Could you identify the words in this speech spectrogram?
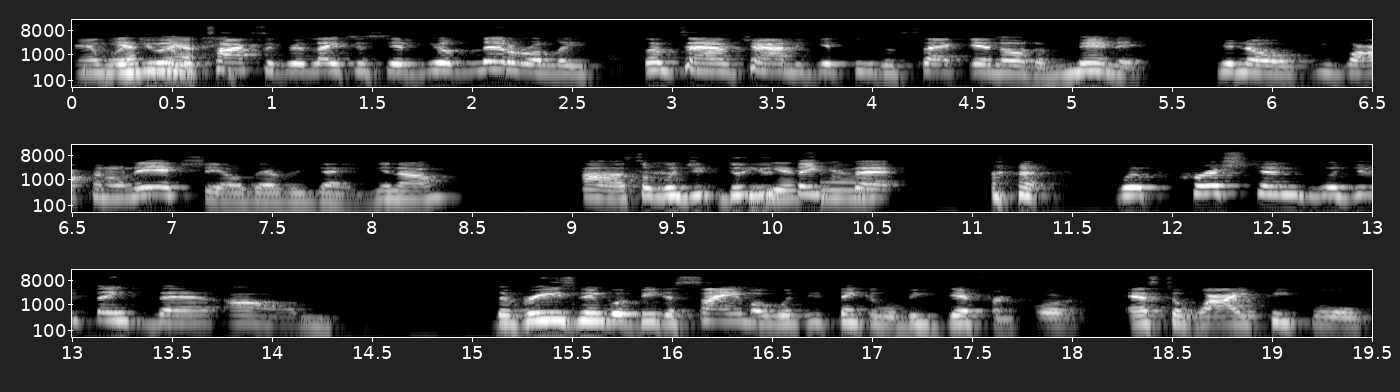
And when Yes, you're in a toxic relationship, you're literally sometimes trying to get through the second or the minute. You know, you're walking on eggshells every day. You know. Uh, so would you do you Yes, think ma'am. that with Christians would you think that um the reasoning would be the same or would you think it would be different for as to why people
